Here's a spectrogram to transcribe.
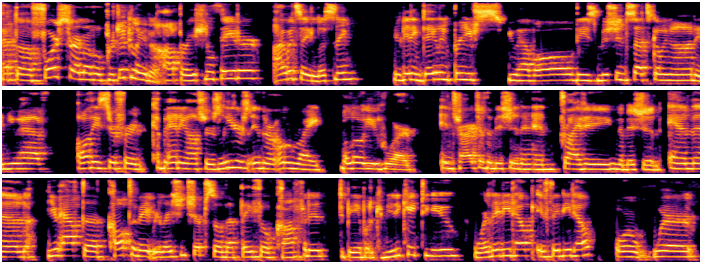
At the four star level, particularly in an operational theater, I would say listening you're getting daily briefs. You have all these mission sets going on, and you have all these different commanding officers, leaders in their own right below you who are in charge of the mission and driving the mission. And then you have to cultivate relationships so that they feel confident to be able to communicate to you where they need help, if they need help, or where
